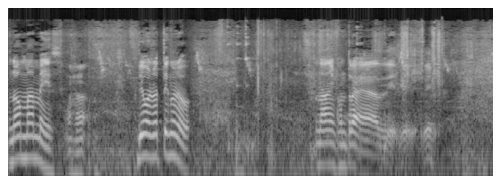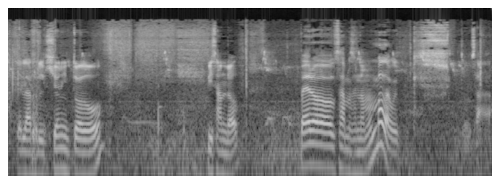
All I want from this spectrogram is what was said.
No mames. Ajá. Digo, no tengo lo- nada en contra de, de, de- de la religión y todo. Peace and love. Pero, o sea, me hace una mamada, güey. O sea,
